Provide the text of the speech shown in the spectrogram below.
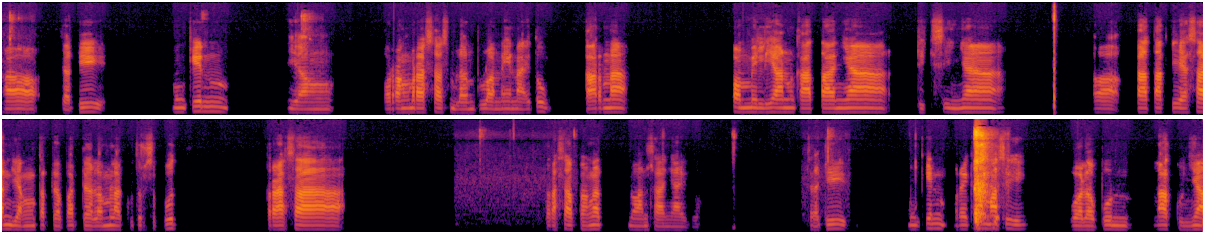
Eee, jadi mungkin yang orang merasa 90-an enak itu karena pemilihan katanya, diksinya, eee, kata kiasan yang terdapat dalam lagu tersebut terasa terasa banget nuansanya itu. Jadi mungkin mereka masih walaupun lagunya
